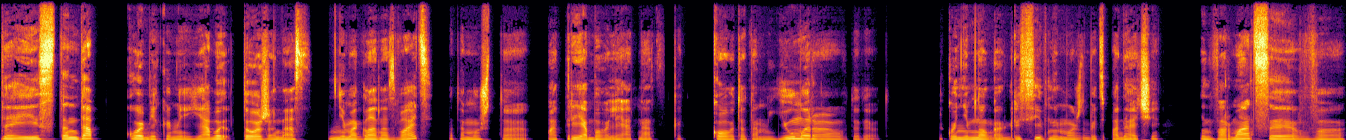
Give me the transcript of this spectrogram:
Да и стендап-комиками я бы тоже нас не могла назвать, потому что потребовали от нас какого-то там юмора, вот этой вот такой немного агрессивной, может быть, подачи информации в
